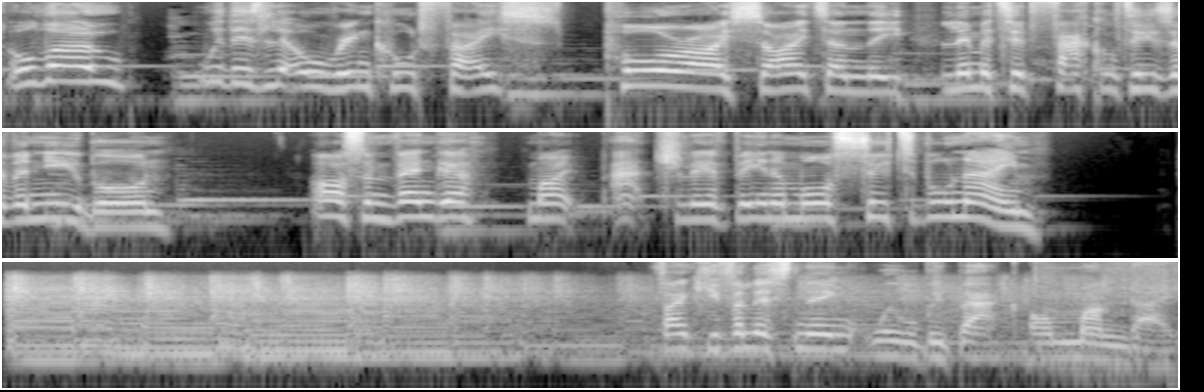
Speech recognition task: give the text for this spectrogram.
Although, with his little wrinkled face, poor eyesight, and the limited faculties of a newborn, Arsene Wenger might actually have been a more suitable name. Thank you for listening. We will be back on Monday.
